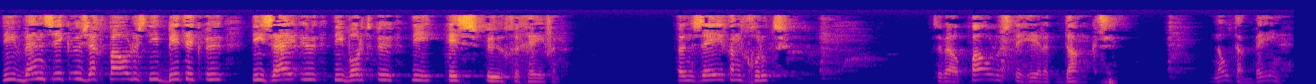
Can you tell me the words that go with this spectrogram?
Die wens ik u, zegt Paulus, die bid ik u, die zij u, die wordt u, die is u gegeven. Een zegen groet, terwijl Paulus de Heer dankt, nota bene,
